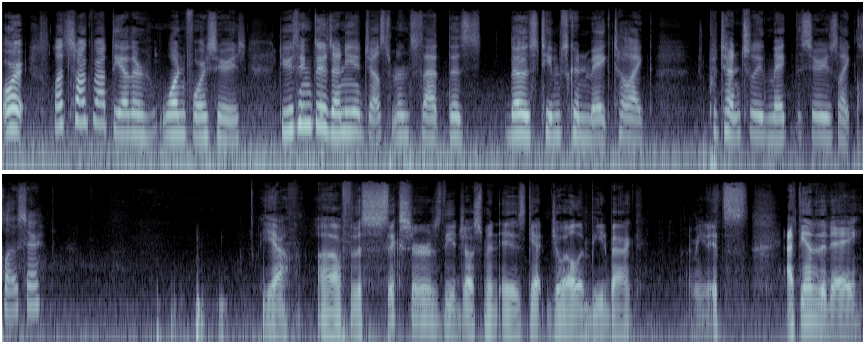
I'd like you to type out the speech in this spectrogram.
or let's talk about the other one four series. Do you think there's any adjustments that this those teams can make to like potentially make the series like closer? Yeah, uh, for the Sixers, the adjustment is get Joel Embiid back. I mean, it's at the end of the day,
